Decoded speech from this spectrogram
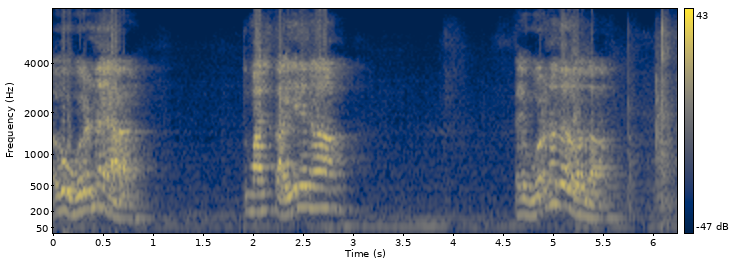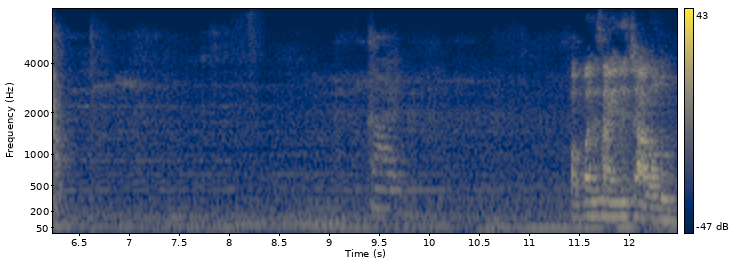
अगं उघड ना यार. तू माझी ताई आहे ना. ताई उघड ना दरवाजा. पप्पाने सांगितलं बनवून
